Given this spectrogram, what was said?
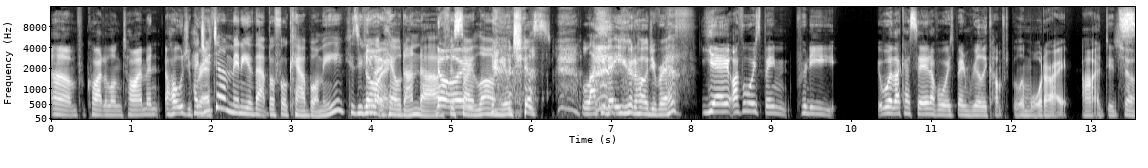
um, for quite a long time and hold your Had breath. Had you done many of that before Cow Bombie? Because if No. you got held under No. for so long, you're just lucky that you could hold your breath. Yeah, I've always been pretty. Well, like I said, I've always been really comfortable in water. I uh, did Sure.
